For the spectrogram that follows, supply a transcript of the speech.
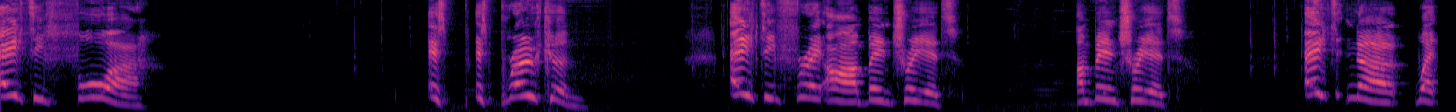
84. It's, it's broken. 83. Oh, I'm being treated. I'm being treated. 80, no, wait,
